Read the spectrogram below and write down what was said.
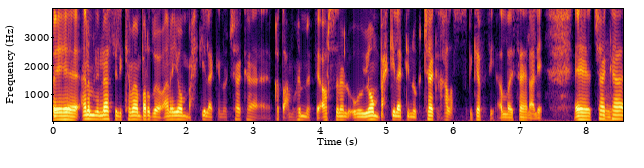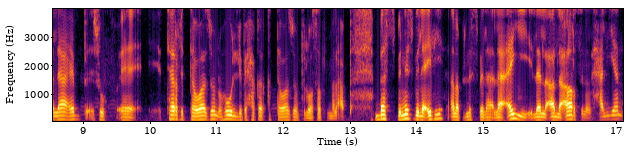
إيه أنا من الناس اللي كمان برضو أنا يوم بحكي لك إنه تشاكا قطعه مهمه في أرسنال ويوم بحكي لك إنه تشاكا خلص بكفي الله يسهل عليه. إيه تشاكا لاعب شوف إيه تعرف التوازن؟ هو اللي بيحقق التوازن في الوسط الملعب. بس بالنسبة لي أنا بالنسبة لأي لأرسنال حاليا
